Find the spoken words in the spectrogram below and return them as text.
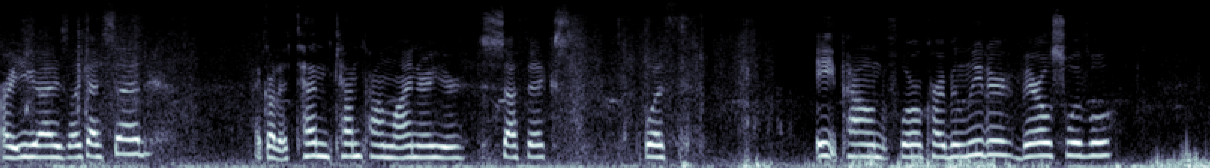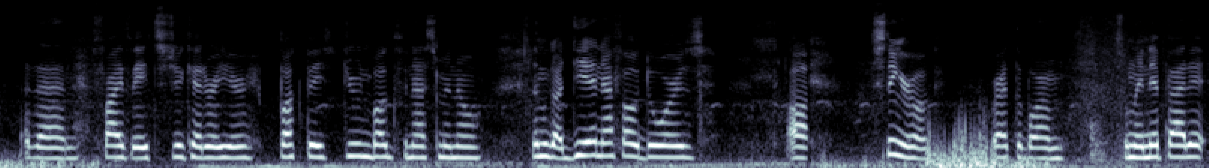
All right you guys, like I said, I got a 10, 10 pound line right here, Sufix, with 8 pound fluorocarbon leader, barrel swivel, and then 5 8 jig head right here, buck baits, June bug, finesse minnow. Then we got DNF outdoors, uh, stinger hook right at the bottom. So when they nip at it,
